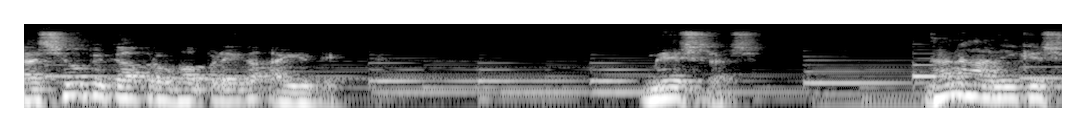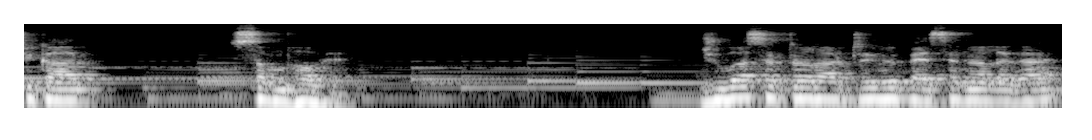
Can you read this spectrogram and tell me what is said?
राशियों पे क्या प्रभाव पड़ेगा, आइए देखते हैं। मेष राशि। धन हानि के शिकार संभव है। जुआ सट्टा लॉटरी में पैसे ना लगाए,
